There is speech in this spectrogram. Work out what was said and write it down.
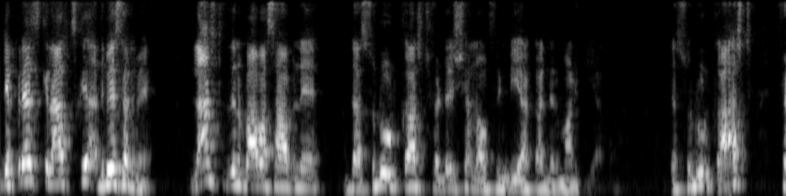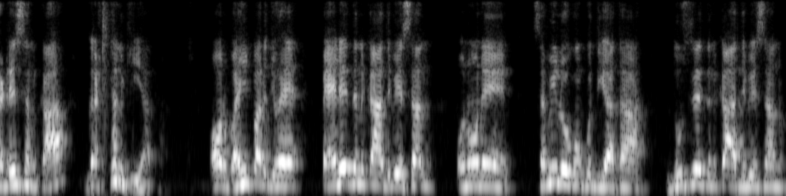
डिप्रेस क्लास के अधिवेशन में लास्ट दिन बाबा साहब ने the schedule caste federation of India का निर्माण किया था। द शेड्यूल कास्ट फेडरेशन का गठन किया था और वहीं पर जो है पहले दिन का अधिवेशन उन्होंने सभी लोगों को दिया था। दूसरे दिन का अधिवेशन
